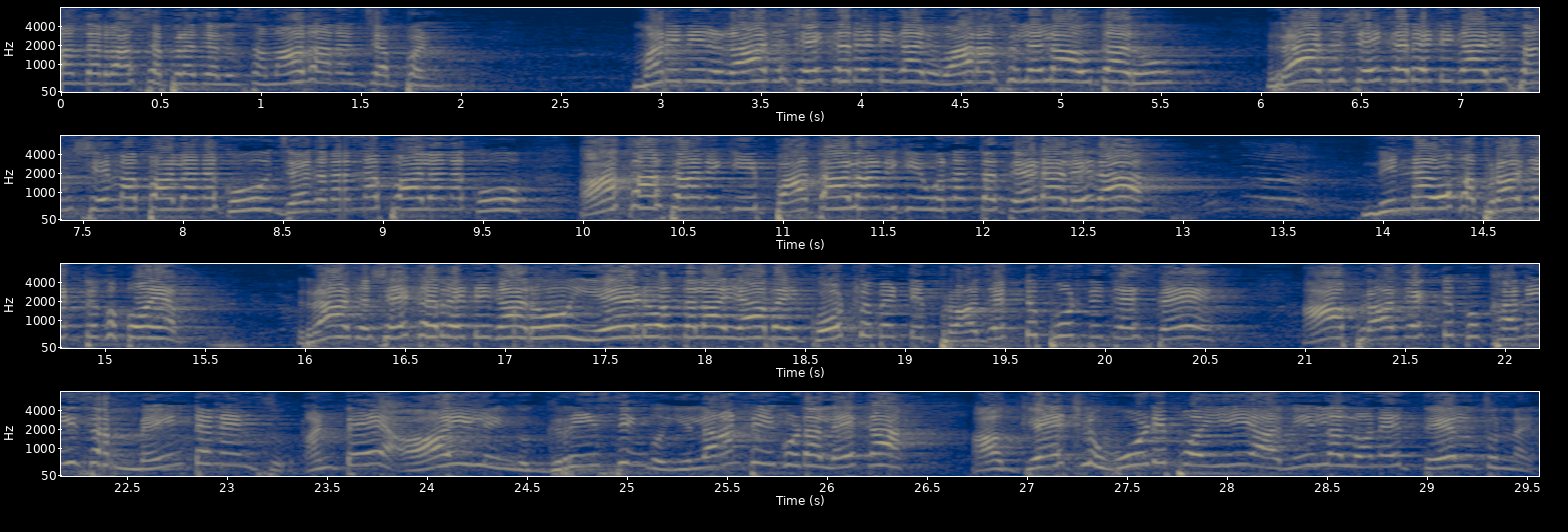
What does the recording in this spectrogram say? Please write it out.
ఆంధ్ర రాష్ట్ర ప్రజలు. సమాధానం చెప్పండి. మరి మీరు రాజశేఖర్ రెడ్డి గారి వారసులు ఎలా అవుతారు. రాజశేఖర్ రెడ్డి గారి సంక్షేమ పాలనకు జగనన్న పాలనకు ఆకాశానికి పాతాళానికి ఉన్నంత తేడా లేదా? నిన్న ఒక ప్రాజెక్టుకు పోయాం. రాజశేఖర్ రెడ్డి గారు ఏడు వందల యాభై కోట్లు పెట్టి ప్రాజెక్టు పూర్తి చేస్తే ఆ ప్రాజెక్టుకు కనీసం మెయింటెనెన్స్ అంటే ఆయిలింగ్ గ్రీసింగ్ ఇలాంటివి కూడా లేక ఆ గేట్లు ఊడిపోయి ఆ నీళ్ళలోనే తేలుతున్నాయి.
